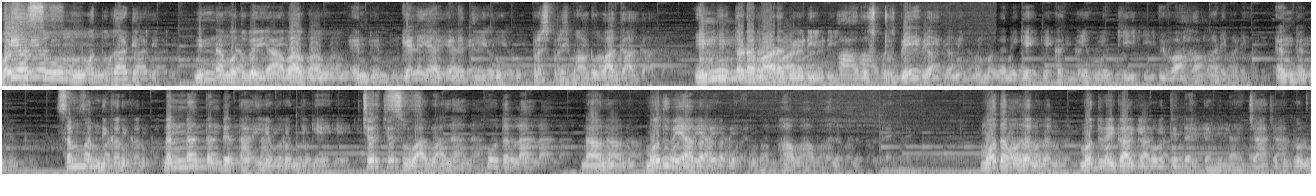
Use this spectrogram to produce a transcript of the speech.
ವಯಸ್ಸು ಮೂವತ್ತು ದಾಟಿತು. ನಿನ್ನ ಮದುವೆ ಯಾವಾಗಲೂ ಎಂದು ಗೆಳೆಯ ಗೆಳತಿಯರು ಪ್ರಶ್ನೆ ಮಾಡುವಾಗ, ಇನ್ನೂ ತಡ ಮಾಡಬೇಡಿ, ಆದಷ್ಟು ಬೇಗ ನಿಮ್ಮ ಮಗನಿಗೆ ಕನ್ಯೆ ಹುಡುಕಿ ವಿವಾಹ ಮಾಡಿಬಿಡಿ ಎಂದು ಸಂಬಂಧಿಕರು ನನ್ನ ತಂದೆ ತಾಯಿಯವರೊಂದಿಗೆ ಚರ್ಚಿಸುವಾಗಲ್ಲ, ಹೌದಲ್ಲ, ನಾನು ಮದುವೆಯಾಗಬೇಕು ಎಂಬ ಭಾವ ಬಲವಾಗುತ್ತದೆ ಮೊದ ಮೊದಲು ಮದುವೆಗಾಗಿ ಬರುತ್ತಿದ್ದ ಹೆಣ್ಣಿನ ಜಾತಕಗಳು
